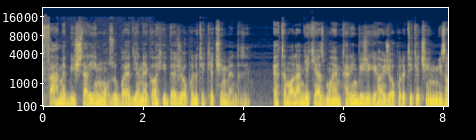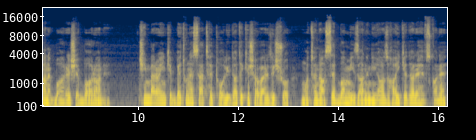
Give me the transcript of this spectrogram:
فهم بیشتر این موضوع باید یه نگاهی به ژئوپلیتیک چین بندازیم. احتمالا یکی از مهمترین ویژگی های ژئوپلیتیک چین میزان بارش بارانه. چین برای اینکه بتونه سطح تولیدات کشاورزیش رو متناسب با میزان نیازهایی که داره حفظ کنه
